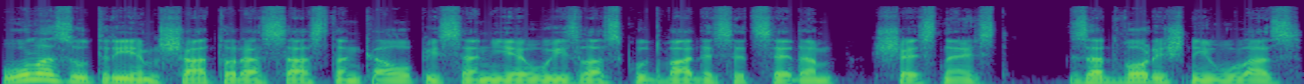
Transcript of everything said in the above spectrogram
Ulaz u trijem šatora sastanka opisan je u izlasku 27.16. Za dvorišni ulaz,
